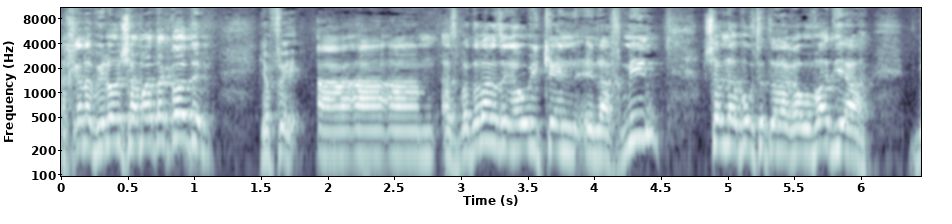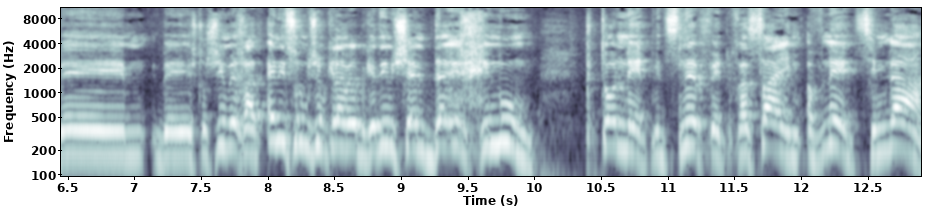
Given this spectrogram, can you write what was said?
לכן הווילון שאמרת קודם. יפה. אז בדבר הזה ראוי כן להחמיר. עכשיו נעבור קצת על הרב עובדיה ב-31. אין איסור משום כליים בבגדים שהם דרך חימום, כתונת, מצנפת, מכנסיים, אבנט, שמלה,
